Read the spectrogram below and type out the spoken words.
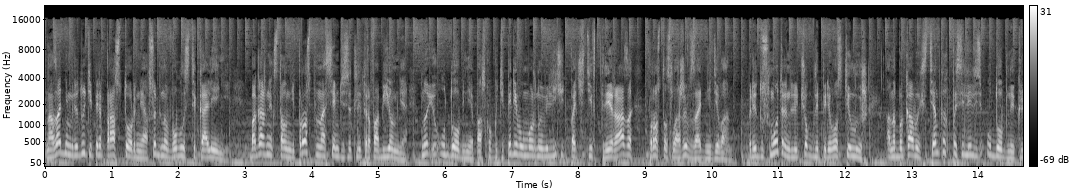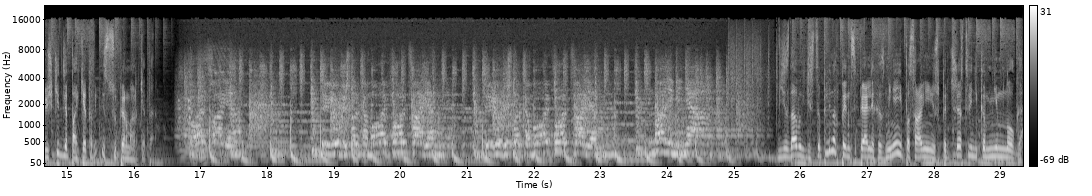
На заднем ряду теперь просторнее, особенно в области коленей. Багажник стал не просто на 70 литров объемнее, но и удобнее, поскольку теперь его можно увеличить почти в три раза, просто сложив задний диван. Предусмотрен лючок для перевозки лыж, а на боковых стенках поселились удобные крючки для пакетов из супермаркета. Ты любишь только мой Volkswagen. Но не меня. Ездовых дисциплинах принципиальных изменений по сравнению с предшественником немного.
